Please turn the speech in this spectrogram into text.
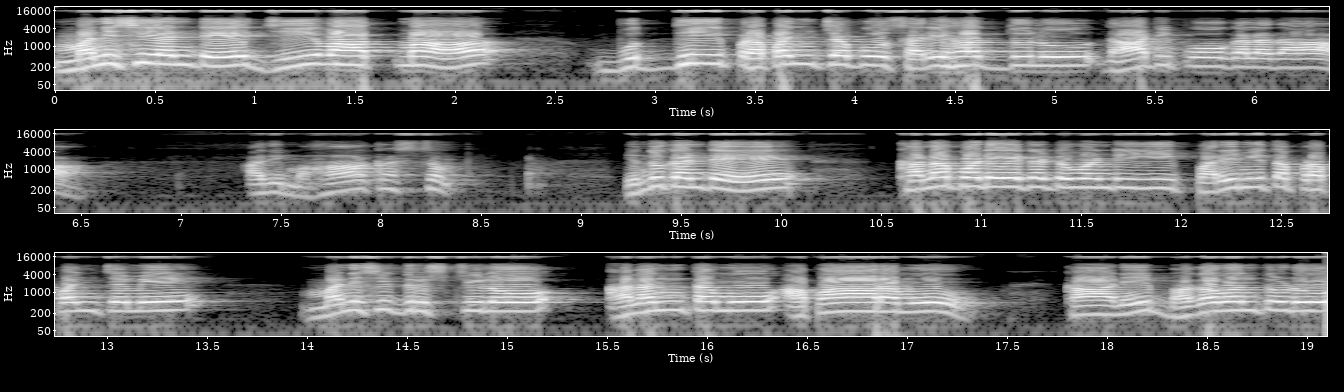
మనిషి అంటే జీవాత్మ బుద్ధి ప్రపంచపు సరిహద్దులు దాటిపోగలదా? అది మహా కష్టం. ఎందుకంటే కనపడేటటువంటి ఈ పరిమిత ప్రపంచమే మనిషి దృష్టిలో అనంతము అపారము. కానీ భగవంతుడు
